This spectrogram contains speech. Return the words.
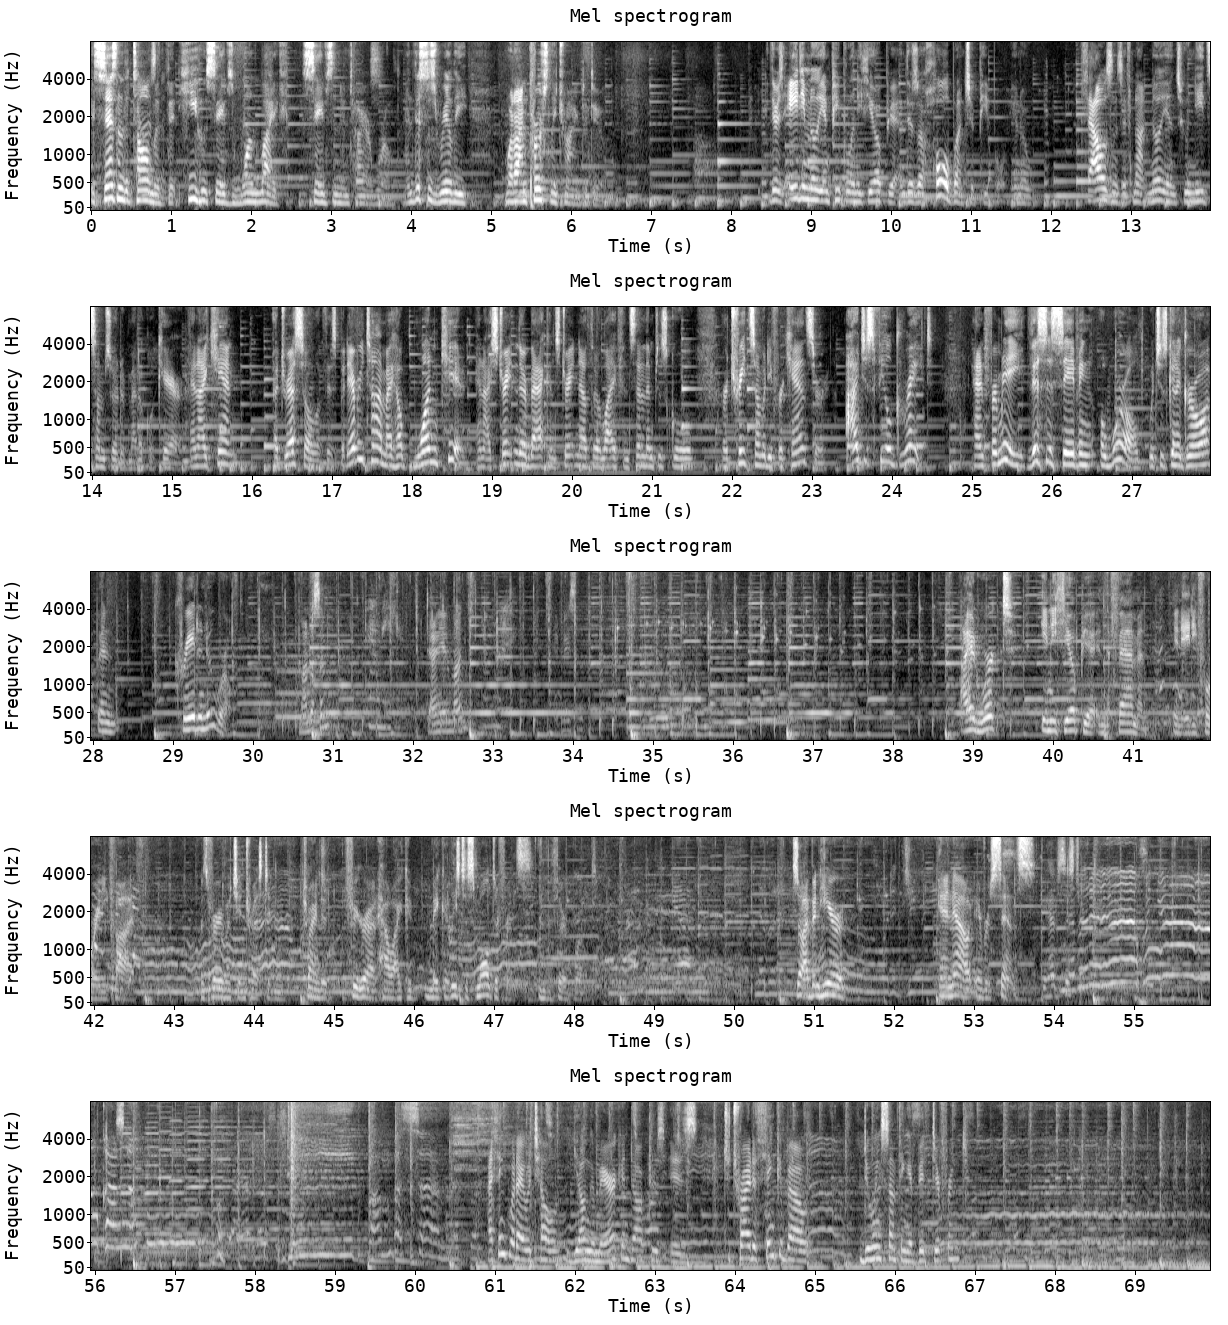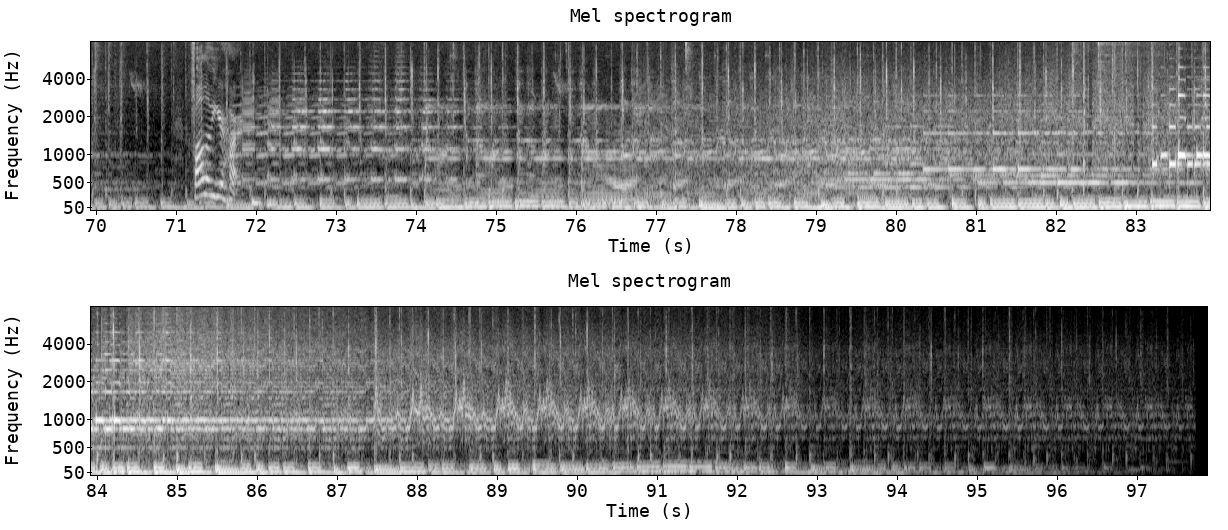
It says in the Talmud that he who saves one life saves an entire world. And this is really what I'm personally trying to do. There's 80 million people in Ethiopia, and there's a whole bunch of people, you know, thousands, if not millions, who need some sort of medical care. And I can't address all of this, but every time I help one kid and I straighten their back and straighten out their life and send them to school or treat somebody for cancer, I just feel great. And for me, this is saving a world which is going to grow up and create a new world. Mandelson? Daniel Mann? I had worked in Ethiopia in the famine in 84, 85. I was very much interested in trying to figure out how I could make at least a small difference in the third world. So I've been here in and out ever since. You have sister? I think what I would tell young American doctors is to try to think about doing something a bit different. Follow your heart.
